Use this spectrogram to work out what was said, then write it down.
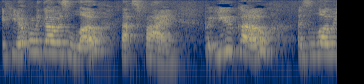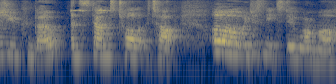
if you don't want to go as low, that's fine. But you go as low as you can go and stand tall at the top. Oh, we just need to do one more.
